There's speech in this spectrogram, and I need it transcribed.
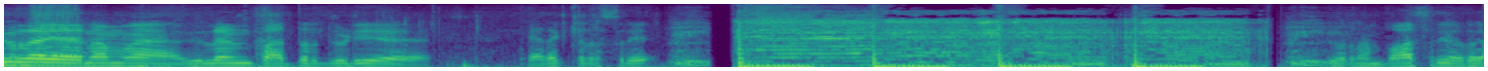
ಇವ್ರ ನಮ್ಮ ವಿಲನ್ ಪಾತ್ರ ಜೋಡಿ ಕ್ಯಾರೆಕ್ಟರ್ಸ್ ರೀ. ಇವ್ರ ನಮ್ ಬಾಸ್ ರೀ ಅವ್ರ.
